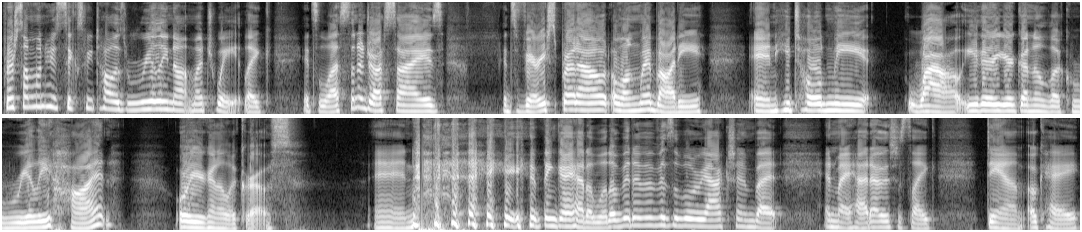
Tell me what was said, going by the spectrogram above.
for someone who's six feet tall is really not much weight. Like it's less than a dress size. It's very spread out along my body. And he told me wow, either you're going to look really hot or you're going to look gross. And I think I had a little bit of a visible reaction, but in my head, I was just like, damn, okay,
